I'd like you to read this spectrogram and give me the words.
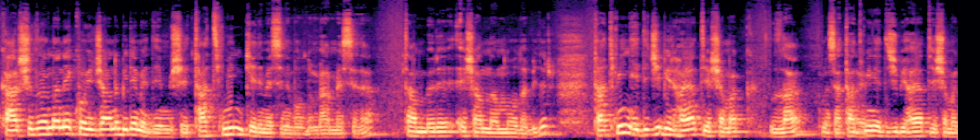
karşılığına ne koyacağını bilemediğim bir şey. Tatmin kelimesini buldum ben mesela. Tam böyle eş anlamlı olabilir. Tatmin edici bir hayat yaşamakla mesela tatmin edici bir hayat yaşamak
